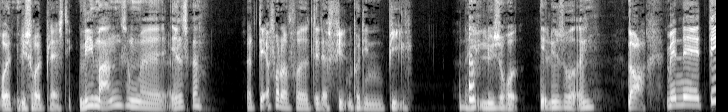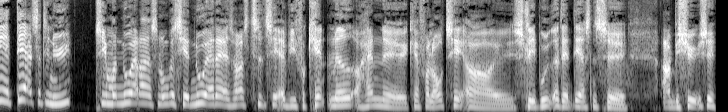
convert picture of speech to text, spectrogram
rødt, lyserødt plastik. Vi er mange, som øh, elsker Så er det derfor, du har fået det der film på din bil. Den er helt lyserød. helt lyserød, ikke? Nå, men øh, det, det er altså det nye. Simon, nu er der altså nogen, der siger, at nu er det altså også tid til, at vi får kendt med, og han øh, kan få lov til at øh, slippe ud af den der sådan, øh, ambitiøse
